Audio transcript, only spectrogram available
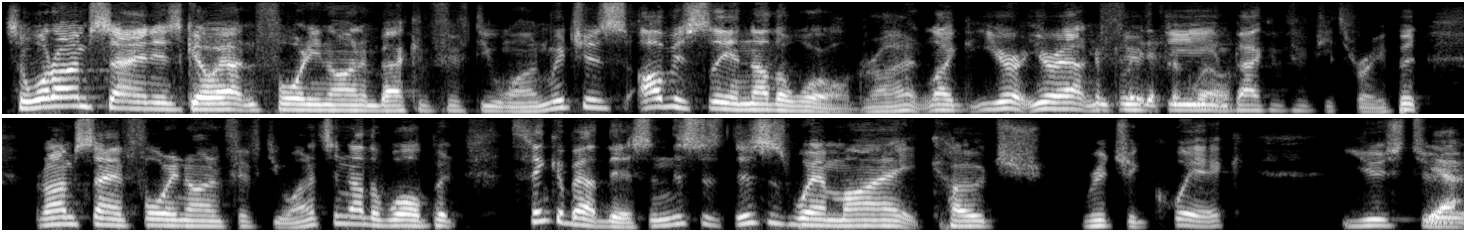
so what I'm saying is go out in 49 and back in 51, which is obviously another world, right? Like you're, you're out in 50 and back in 53, but, but I'm saying 49 and 51. It's another world. But think about this. And this is, this is where my coach, Richard Quick, used to, yeah.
